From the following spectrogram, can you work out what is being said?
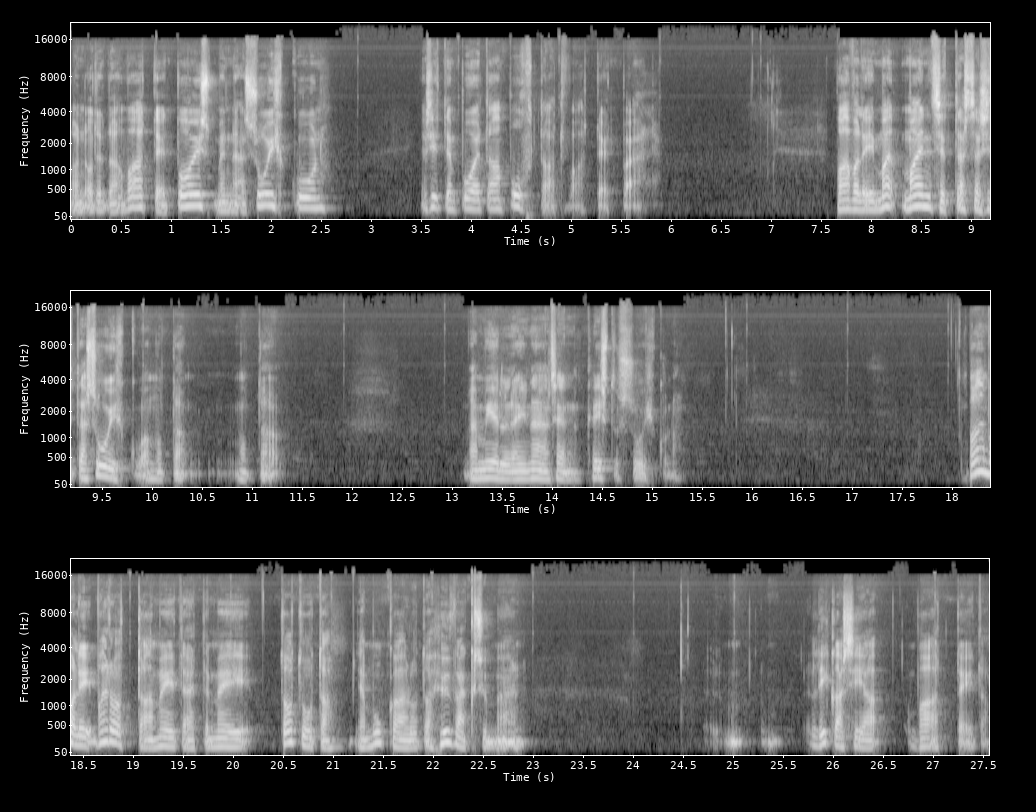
vaan otetaan vaatteet pois, mennään suihkuun ja sitten puetaan puhtaat vaatteet päälle. Paavali ei mainitse tässä sitä suihkua, mutta, mutta mä mielelläni näen sen Kristussuihkuna. Paavali varoittaa meitä, että me ei totuta ja mukauduta hyväksymään likaisia vaatteita,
